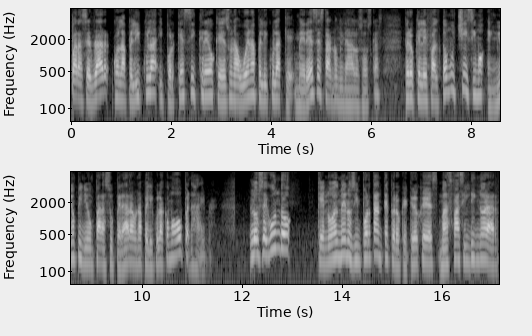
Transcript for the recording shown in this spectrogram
para cerrar con la película y por qué sí creo que es una buena película que merece estar nominada a los Oscars, pero que le faltó muchísimo, en mi opinión, para superar a una película como Oppenheimer. Lo segundo, que no es menos importante, pero que creo que es más fácil de ignorar,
